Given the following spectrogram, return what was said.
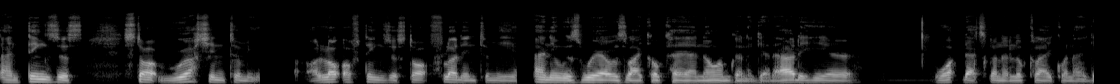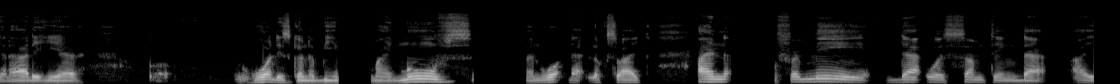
and things just start rushing to me. A lot of things just start flooding to me. And it was where I was like, okay, I know I'm to get out of here. What that's to look like when I get out of here. What is to be my moves and what that looks like. And for me, that was something that I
